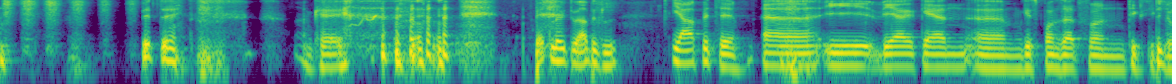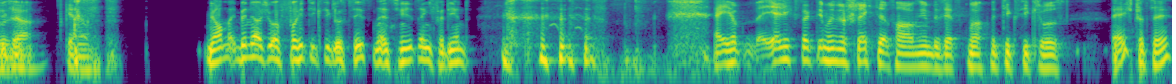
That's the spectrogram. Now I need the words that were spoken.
Bitte. okay. Bettel halt du auch ein bisschen. Ja, bitte. Äh, ich wäre gern ähm, gesponsert von Dixie Dixie Klos, Klo. ja. Genau. Wir haben, ich bin ja schon auf voll Dixie-Klos gesessen, also ich jetzt eigentlich verdient. Ich habe ehrlich gesagt immer nur schlechte Erfahrungen bis jetzt gemacht mit Dixie Klos. Echt, verzeih?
